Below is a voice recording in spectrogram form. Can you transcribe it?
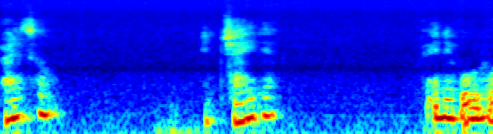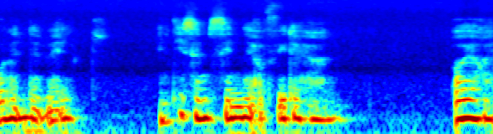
Also entscheide für eine wohlwollende Welt. In diesem Sinne auf Wiederhören. Eure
